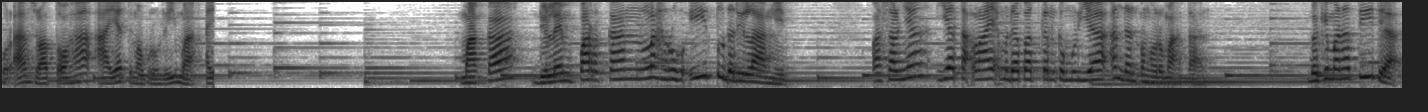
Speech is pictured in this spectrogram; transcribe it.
Quran Surat Toha ayat 55 Maka dilemparkanlah ruh itu dari langit. Pasalnya ia tak layak mendapatkan kemuliaan dan penghormatan. Bagaimana tidak?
